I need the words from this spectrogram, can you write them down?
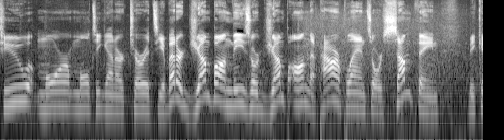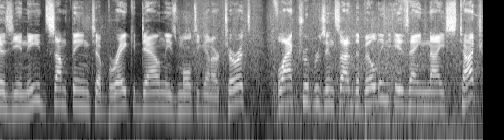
Two more multi-gunner turrets. You better jump on these or jump on the power plants or something because you need something to break down these multi-gunner turrets. Flak troopers inside of the building is a nice touch.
